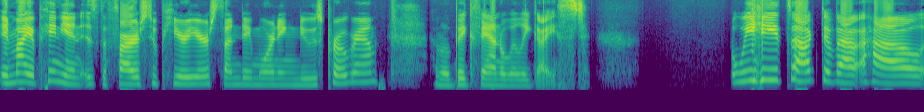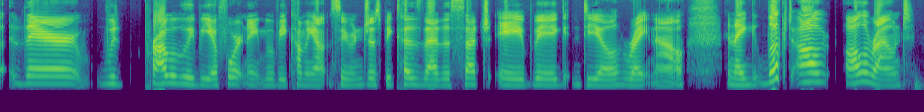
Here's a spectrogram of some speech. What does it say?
in my opinion, is the far superior Sunday morning news program. I'm a big fan of Willie Geist we talked about how there would probably be a Fortnite movie coming out soon just because that is such a big deal right now. And I looked all all around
